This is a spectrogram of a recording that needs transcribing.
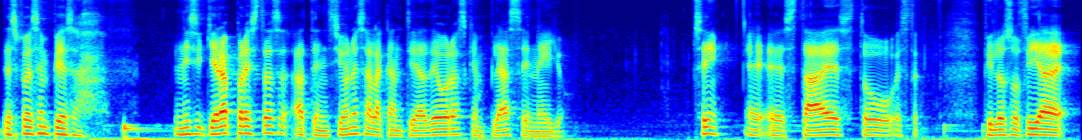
Después empieza, ni siquiera prestas atenciones a la cantidad de horas que empleas en ello. Sí, eh, está esto, esta filosofía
